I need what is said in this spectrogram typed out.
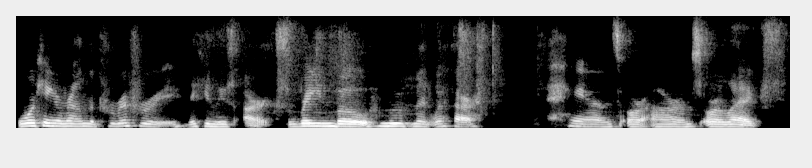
working around the periphery, making these arcs, rainbow movement with our hands or arms or legs,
